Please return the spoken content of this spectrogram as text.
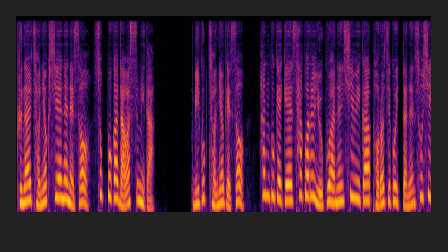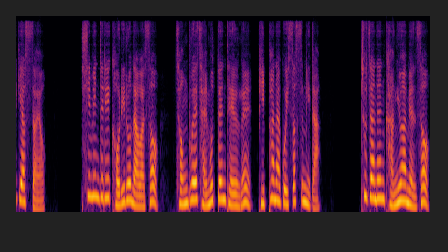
그날 저녁 CNN에서 속보가 나왔습니다. 미국 전역에서 한국에게 사과를 요구하는 시위가 벌어지고 있다는 소식이었어요. 시민들이 거리로 나와서 정부의 잘못된 대응을 비판하고 있었습니다. 투자는 강요하면서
